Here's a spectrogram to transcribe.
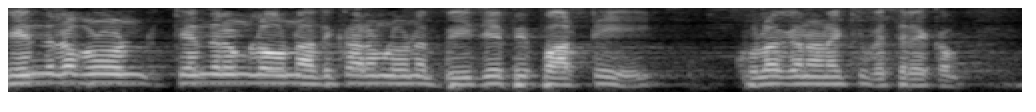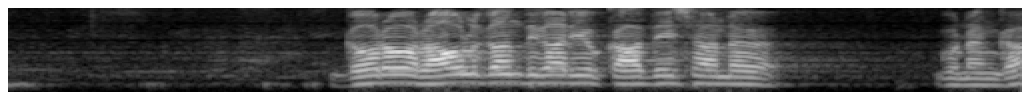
కేంద్రంలో కేంద్రంలో ఉన్న అధికారంలో ఉన్న బీజేపీ పార్టీ కులగణనకి వ్యతిరేకం. గౌరవ రాహుల్ గాంధీ గారి యొక్క ఆదేశాల గుణంగా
